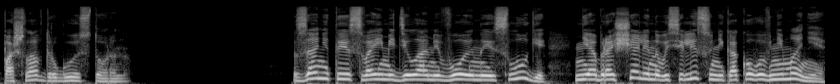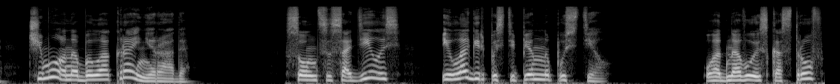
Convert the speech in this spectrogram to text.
пошла в другую сторону. Занятые своими делами воины и слуги не обращали на Василису никакого внимания, чему она была крайне рада. Солнце садилось, и лагерь постепенно пустел. У одного из костров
